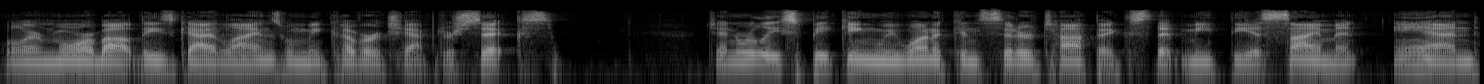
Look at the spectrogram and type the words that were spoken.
We'll learn more about these guidelines when we cover Chapter 6. Generally speaking, we want to consider topics that meet the assignment and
